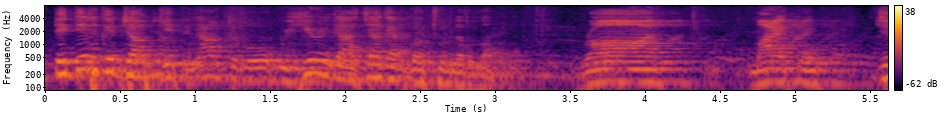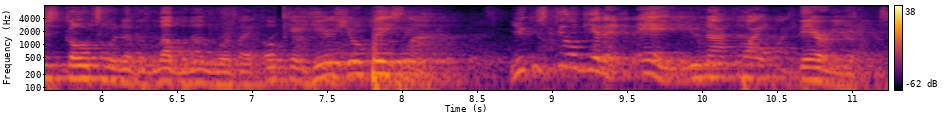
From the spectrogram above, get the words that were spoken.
they did a good job getting it out there, but what we're hearing, guys, y'all gotta go to another level. Ron, Michael, just go to another level. In other words, like, okay, here's your baseline. You can still get an A, you're not quite there yet.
